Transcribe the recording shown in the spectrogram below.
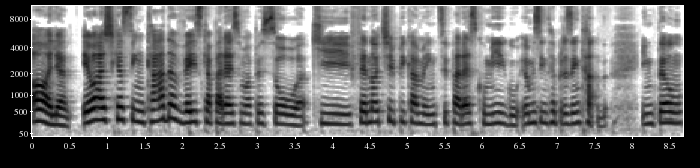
Olha, eu acho que assim, cada vez que aparece uma pessoa que fenotipicamente se parece comigo, eu me sinto representada. Então,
